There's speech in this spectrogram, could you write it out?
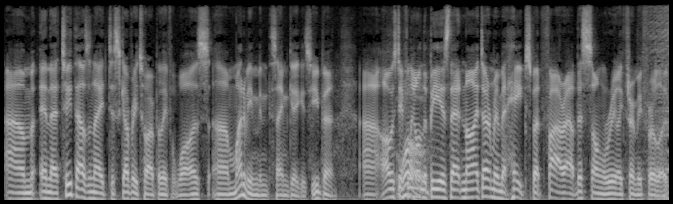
Um, in their 2008 Discovery Tour, I believe it was, um, might have even been the same gig as you, Ben. Uh, I was definitely Whoa. on the beers that night. Don't remember heaps, but far out. This song really threw me for a loop.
